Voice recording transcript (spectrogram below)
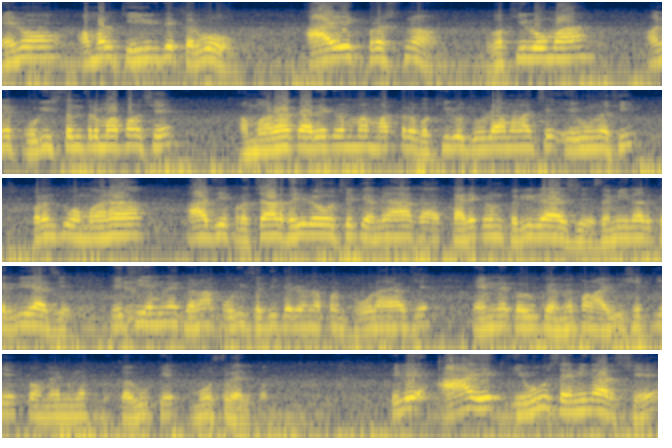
એનો અમલ કેવી રીતે કરવો? આ એક પ્રશ્ન વકીલોમાં અને પોલીસ તંત્રમાં પણ છે. અમારા કાર્યક્રમમાં માત્ર વકીલો જોડાવાના છે એવું નથી, પરંતુ અમારા આ જે પ્રચાર થઈ રહ્યો છે કે અમે આ કાર્યક્રમ કરી રહ્યા છીએ, સેમિનાર કરી રહ્યા છીએ, એથી એમને ઘણા પોલીસ અધિકારીઓના પણ ફોન આવ્યા છે. એમને કહ્યું કે અમે પણ આવી શકીએ, તો અમે એમને કહ્યું કે મોસ્ટ વેલકમ એટલે આ એક એવું સેમિનાર છે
